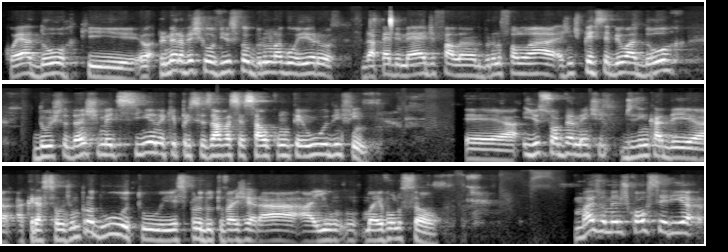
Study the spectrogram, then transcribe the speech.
Qual é a dor que. Eu, a primeira vez que eu ouvi isso foi o Bruno Lagoeiro, da PebMed, falando. O Bruno falou: ah, a gente percebeu a dor do estudante de medicina que precisava acessar o conteúdo, enfim. É, isso, obviamente, desencadeia a criação de um produto, e esse produto vai gerar aí um, uma evolução mais ou menos qual seria.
